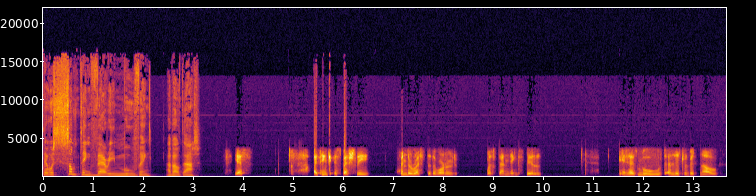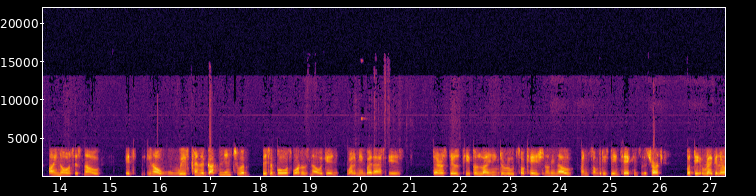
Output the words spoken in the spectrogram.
There was something very moving about that. I think especially when the rest of the world was standing still. It has moved a little bit now. I notice now. It's you know we've kind of gotten into a bit of both worlds now. Again, what I mean by that is there are still people lining the routes occasionally now when somebody's being taken to the church, but the regular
